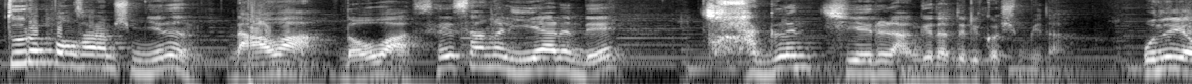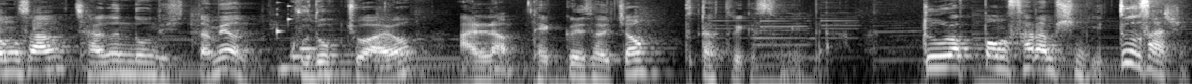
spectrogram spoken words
뚜러뻥 사람 심리는 나와 너와 세상을 이해하는데 작은 지혜를 안겨다 드릴 것입니다. 오늘 영상 작은 도움 되셨다면 구독, 좋아요, 알람, 댓글 설정 부탁드리겠습니다. 뚜러뻥 사람 심리 뚜사신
